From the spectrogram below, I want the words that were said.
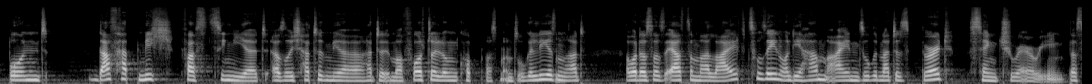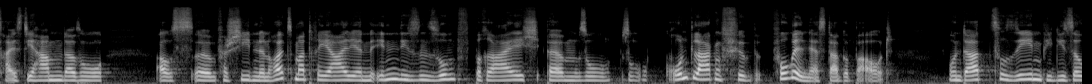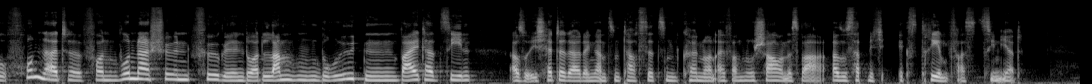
Und das hat mich fasziniert. Also ich hatte mir, hatte immer Vorstellungen im Kopf, was man so gelesen hat. Aber das ist das erste Mal live zu sehen und die haben ein sogenanntes Bird Sanctuary. Das heißt, die haben da so aus äh, verschiedenen Holzmaterialien in diesen Sumpfbereich ähm, so, so Grundlagen für Vogelnester gebaut. Und da zu sehen, wie diese hunderte von wunderschönen Vögeln dort landen, brüten, weiterziehen. Also ich hätte da den ganzen Tag sitzen können und einfach nur schauen. Es war, also es hat mich extrem fasziniert.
